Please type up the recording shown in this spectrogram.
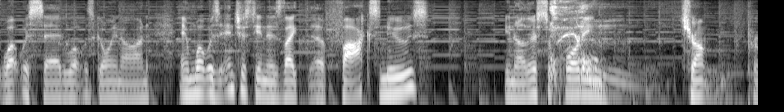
what was said, what was going on, and what was interesting is like the Fox News, you know, they're supporting Trump, pr-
